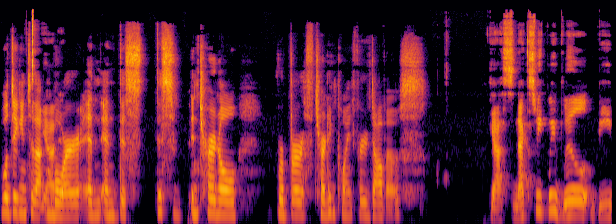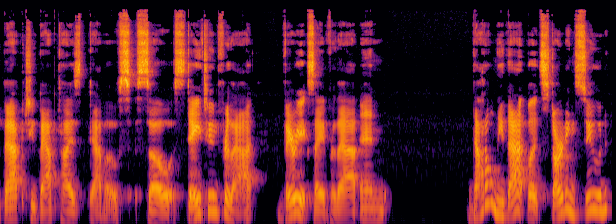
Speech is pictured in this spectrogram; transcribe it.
We'll dig into that Yeah. more, and and this this internal rebirth turning point for Davos. Yes, next week we will be back to baptize Davos. So stay tuned for that. Very excited for that. And not only that, but starting soon,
